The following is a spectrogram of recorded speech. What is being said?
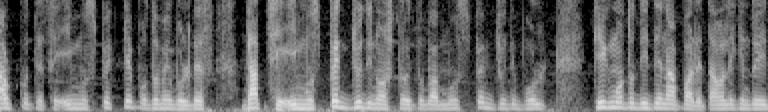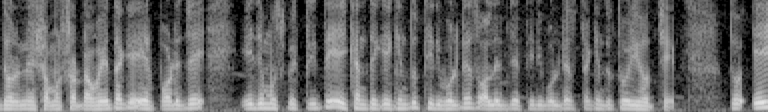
আউট করতেছে। এই মুসপেকটে প্রথমে ভোল্টেজ যাচ্ছে। এই মুসপেক যদি নষ্ট হতো বা মুসপেক যদি ভোল্ট ঠিক মতো দিতে না পারে, তাহলে কিন্তু এই ধরনের সমস্যাটা হয়ে থাকে। এরপরে যে এই যে মুসপেকটিতে এইখান থেকে কিন্তু থ্রি ভোল্টেজ অলের যে থ্রি ভোল্টেজটা কিন্তু তৈরি হচ্ছে। তো এই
